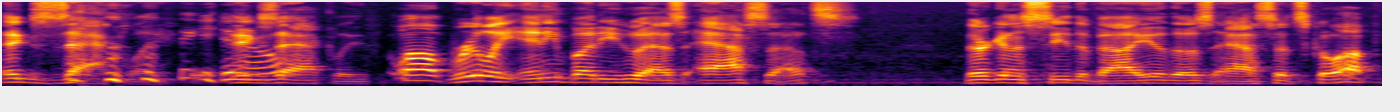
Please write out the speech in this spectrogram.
Exactly. You know? Exactly. Well, really, anybody who has assets, they're going to see the value of those assets go up.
